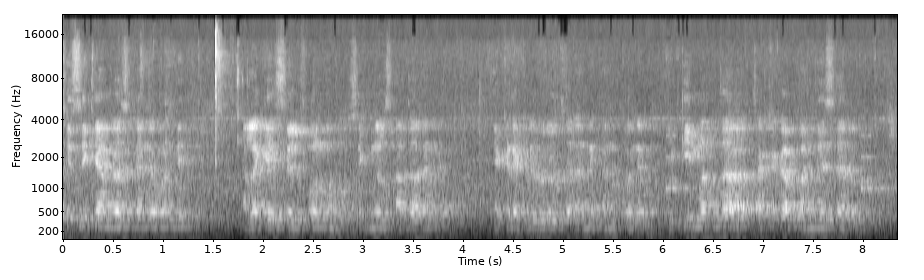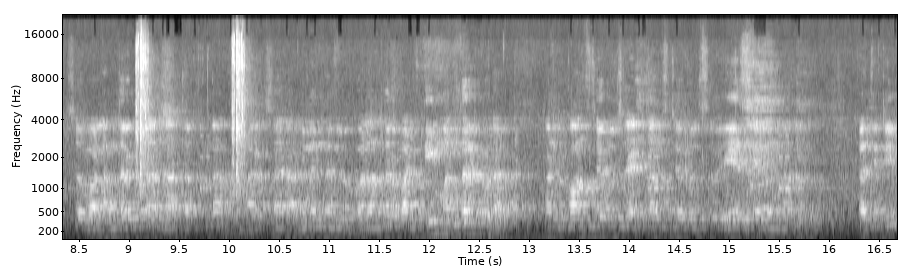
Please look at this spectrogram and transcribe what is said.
సీసీ కెమెరాస్ కానివ్వండి అలాగే సెల్ ఫోన్ సిగ్నల్స్ ఆధారంగా ఎక్కడెక్కడ ఎవరు వచ్చారని కనుక్కొని ఈ టీం అంతా చక్కగా పనిచేశారు. సో వాళ్ళందరూ కూడా నా తరఫున మరొకసారి అభినందనలు. వాళ్ళందరూ వాళ్ళ టీం అందరూ కూడా రెండు కానిస్టేబుల్స్ హెడ్ కానిస్టేబుల్స్ ఏఎస్ఐలు ఉన్నారు. ప్రతి టీం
